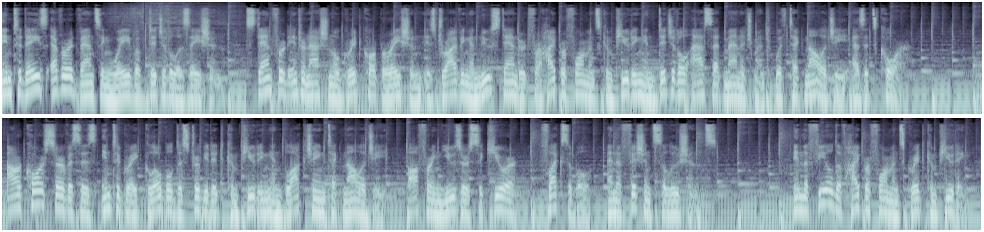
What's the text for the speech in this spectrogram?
In today's ever-advancing wave of digitalization, Stanford International Grid Corporation is driving a new standard for high-performance computing and digital asset management with technology as its core. Our core services integrate global distributed computing and blockchain technology, offering users secure, flexible, and efficient solutions. In the field of high-performance grid computing,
